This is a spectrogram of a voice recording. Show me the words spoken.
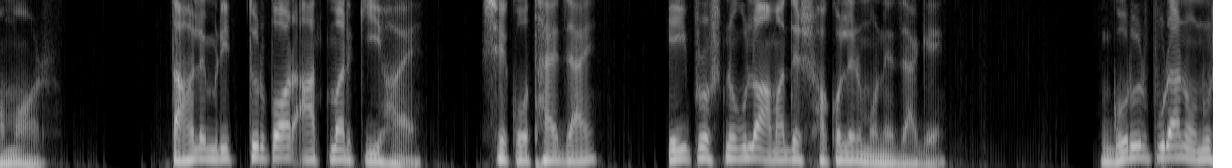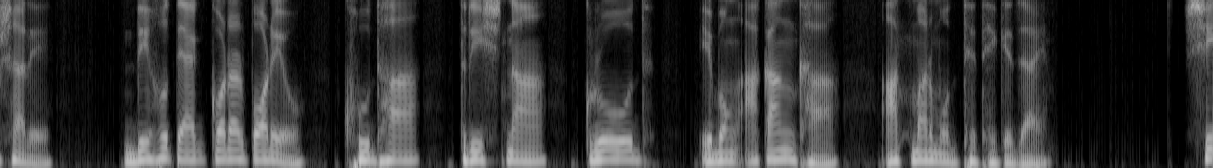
অমর। তাহলে মৃত্যুর পর আত্মার কি হয়? সে কোথায় যায়? এই প্রশ্নগুলো আমাদের সকলের মনে জাগে। গরুর পুরাণ অনুসারে, দেহ ত্যাগ করার পরেও ক্ষুধা, তৃষ্ণা, ক্রোধ এবং আকাঙ্ক্ষা আত্মার মধ্যে থেকে যায়। সে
